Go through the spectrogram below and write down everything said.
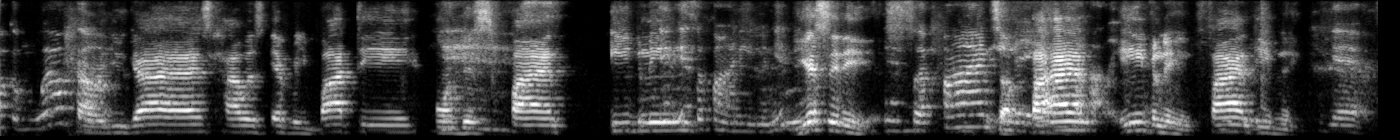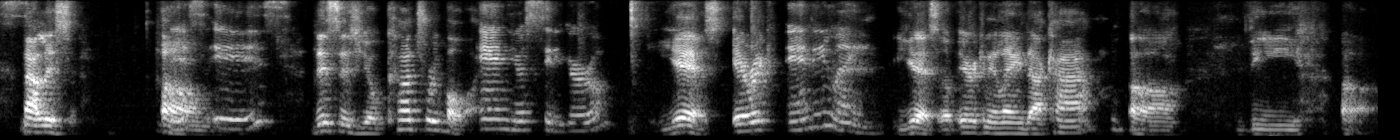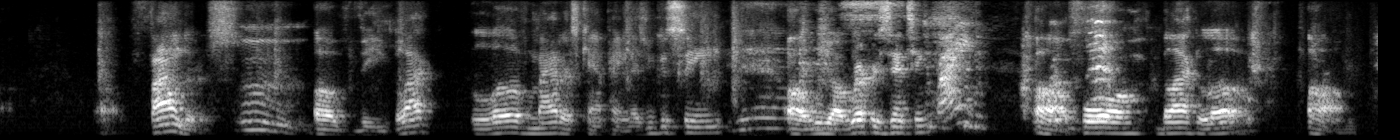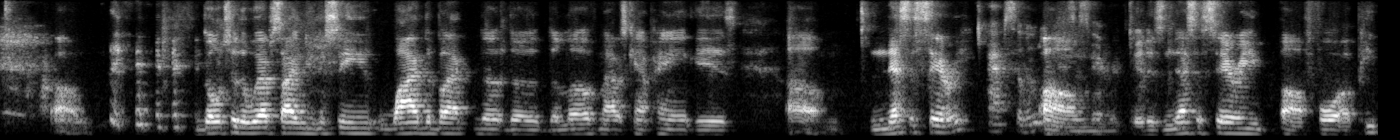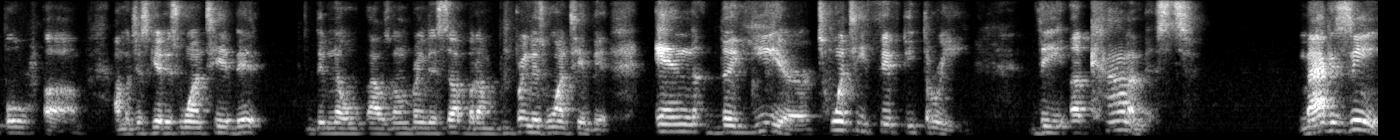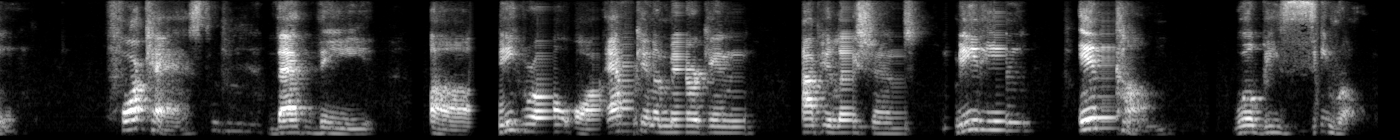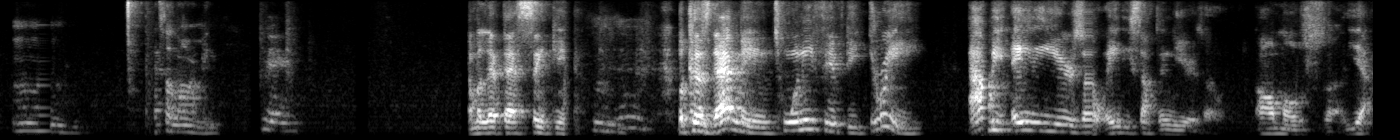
Yes, yes, yes. Welcome, welcome. How are you guys? How is everybody on this fine evening? It is a fine evening, isn't it? Yes, it is. It's a fine It's a evening. fine evening. Fine evening. Yes. Now listen. this Um, is this is your country boy. and your city girl, Yes, Eric. and Elaine. Yes, of ericandelaine.com. Uh, the uh, founders Mm. of the Black Love Matters campaign. As you can see, uh, we are representing Right. uh, for Black Love. Um, um, go to the website and you can see why the Black the the, the Love Matters campaign is um, necessary. Absolutely Um, necessary. it is necessary uh, for people. Um, I'm gonna just get this one tidbit. Didn't know I was gonna bring this up, but I'm gonna bring this one tidbit. In the year 2053, the Economist magazine forecast Mhm. that the uh, Negro or African American population's median income will be zero. Mm. That's alarming. I'm gonna let that sink in Mm. because that means 2053, I'll be 80 years old, 80 something years old, almost, uh, yeah,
